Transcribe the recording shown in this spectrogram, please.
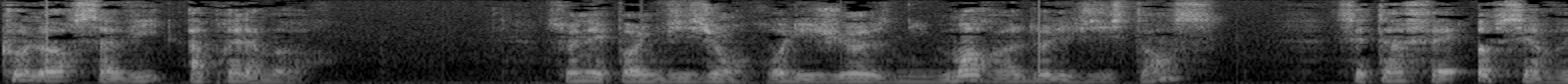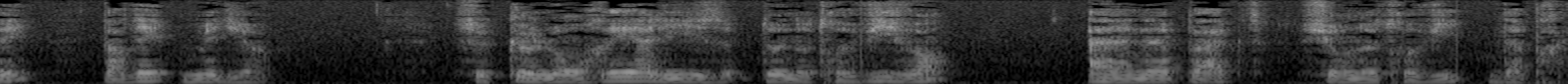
colore sa vie après la mort. Ce n'est pas une vision religieuse ni morale de l'existence, c'est un fait observé par des médiums ce que l'on réalise de notre vivant a un impact sur notre vie d'après.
